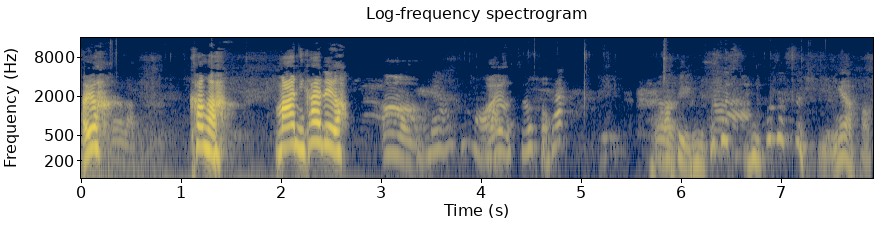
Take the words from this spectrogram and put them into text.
哎呀，看看，妈，你看这个。嗯。哎呦，真好。啊，对你不是你不是视频呀哈。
